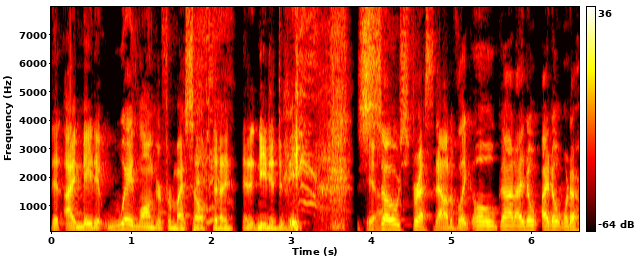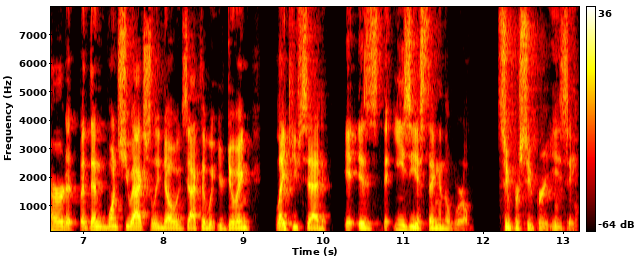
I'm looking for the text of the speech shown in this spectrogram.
that I made it way longer for myself than I than it needed to be. Yeah. So stressed out of like, oh god, I don't I don't want to hurt it. But then once you actually know exactly what you're doing, like you said, it is the easiest thing in the world. Super super easy.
